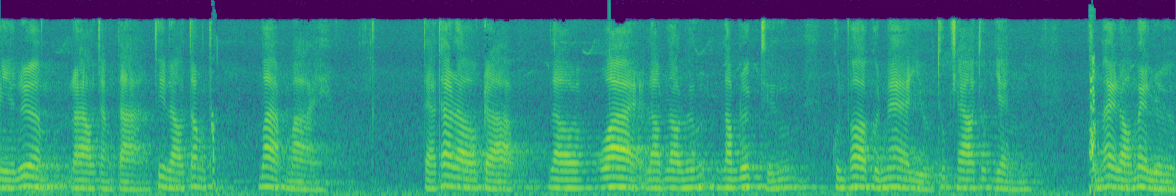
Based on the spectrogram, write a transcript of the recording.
มีเรื่องราวต่างๆที่เราต้องมากมาย แต่ถ้าเรากราบเราไหว้เราเราลำลึกถึงคุณพ่อคุณแม่อยู่ทุกเช้าทุกเย็น ทำให้เราไม่ลืม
